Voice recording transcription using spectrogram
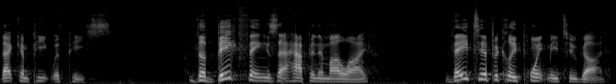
that compete with peace. The big things that happen in my life, they typically point me to God.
